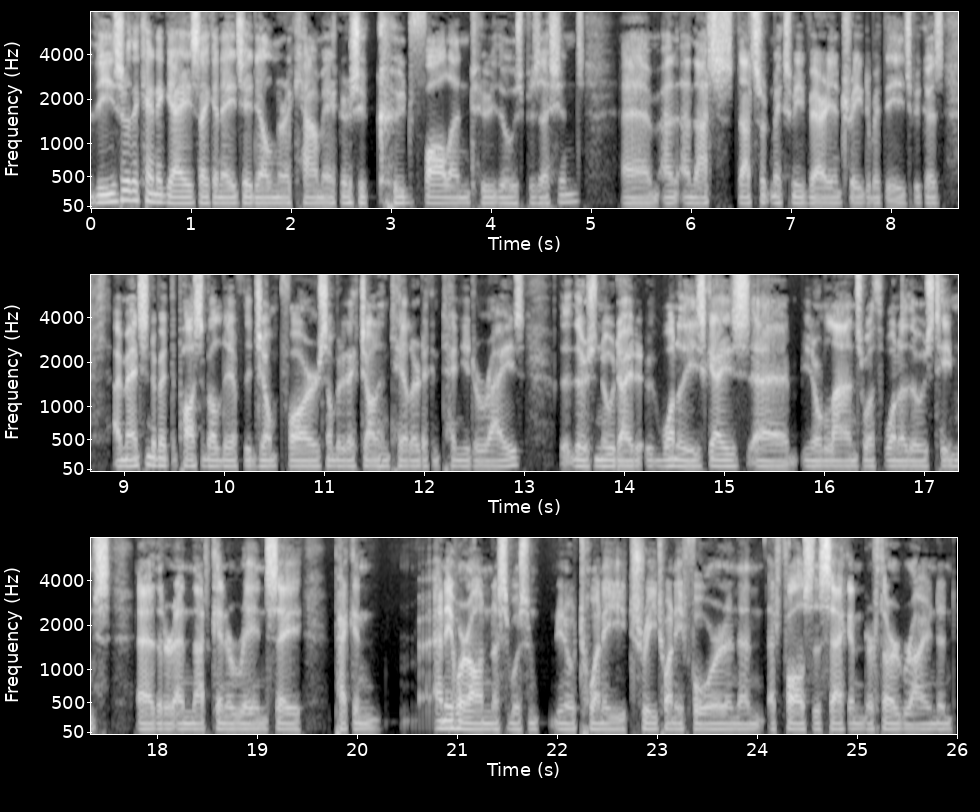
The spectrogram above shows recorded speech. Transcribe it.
These are the kind of guys like an AJ Dillon or a Cam Akers who could fall into those positions. Um, and, and that's that's what makes me very intrigued about the age because I mentioned about the possibility of the jump for somebody like Jonathan Taylor to continue to rise. There's no doubt one of these guys, uh, you know, lands with one of those teams uh, that are in that kind of range, say picking anywhere on I suppose from you know 23 24 and then it falls to the second or third round and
